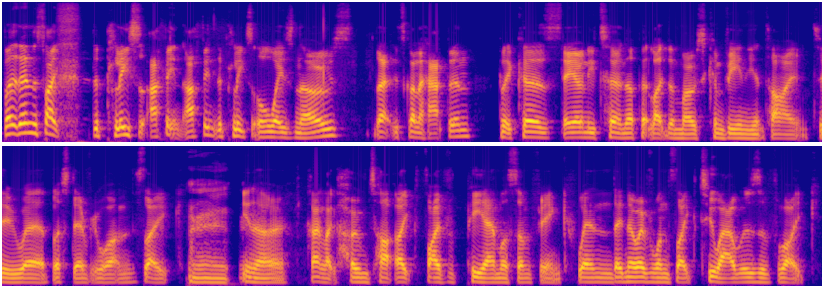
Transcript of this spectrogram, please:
but then it's like the police i think i think the police always knows that it's going to happen because they only turn up at like the most convenient time to uh, bust everyone it's like Right. you know kind of like home time like 5 p.m or something when they know everyone's like two hours of like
